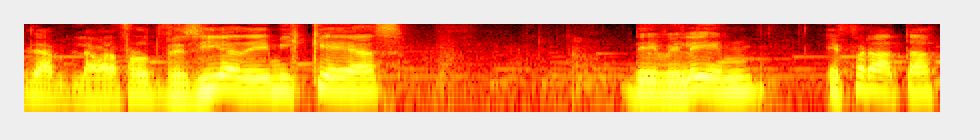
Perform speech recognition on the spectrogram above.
la, profecía de Miqueas, de Belén, Efrata,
